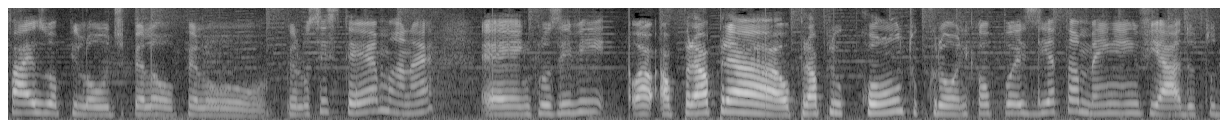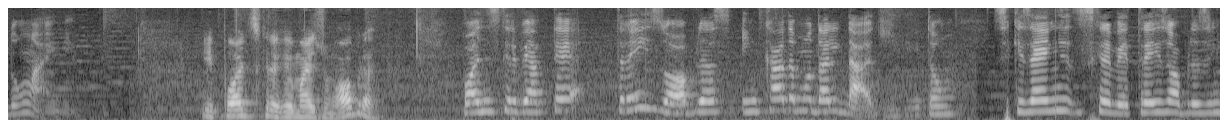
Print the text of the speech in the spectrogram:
faz o upload pelo, pelo, pelo sistema, né? É, inclusive, a, a, própria, o próprio conto, crônica ou poesia também é enviado tudo online. E pode escrever mais de uma obra? Pode escrever até três obras em cada modalidade. Então, se quiser escrever três obras em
